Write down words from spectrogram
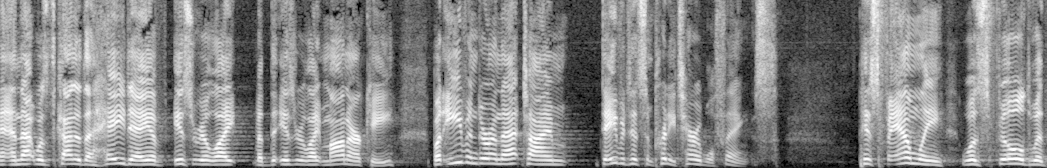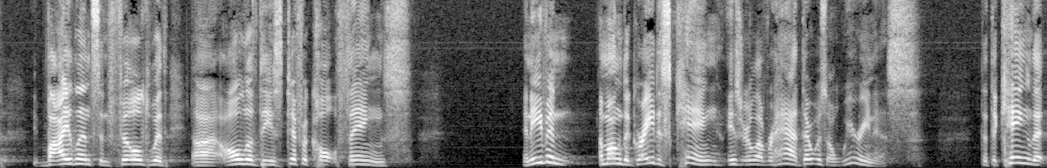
And that was kind of the heyday of Israelite of the Israelite monarchy. But even during that time, David did some pretty terrible things. His family was filled with violence and filled with uh, all of these difficult things. And even among the greatest king Israel ever had, there was a weariness that the king that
